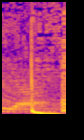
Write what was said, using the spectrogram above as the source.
Mafia.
